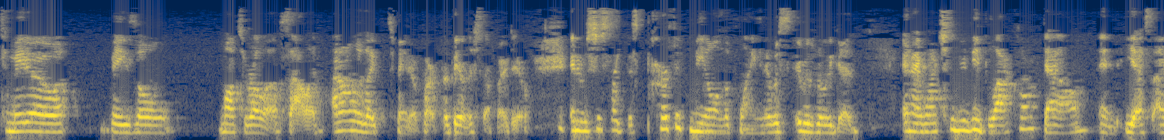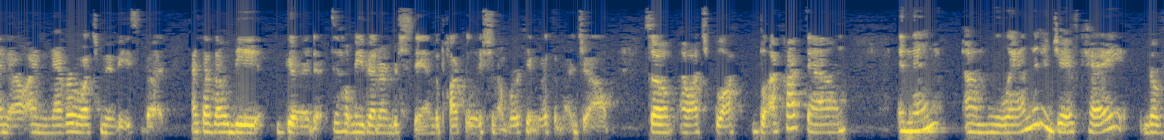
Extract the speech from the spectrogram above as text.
tomato basil, mozzarella salad. I don't really like the tomato part, but the other stuff I do. And it was just like this perfect meal on the plane. It was it was really good. And I watched the movie Black Hawk Down. And yes, I know I never watch movies, but I thought that would be good to help me better understand the population I'm working with in my job. So I watched Black Black Hawk Down, and then um, we landed in JFK. The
